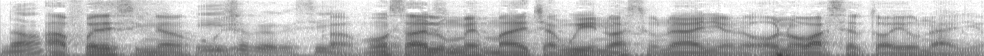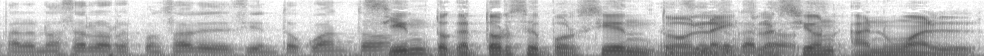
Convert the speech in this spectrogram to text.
¿no? Ah, fue designado. en Y julio. yo creo que sí. Vamos a darle un mes más de changüí, no hace un año, no- o no va a ser todavía un año. Para no hacerlo responsable de ciento cuánto. 114% la 114. inflación anual.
